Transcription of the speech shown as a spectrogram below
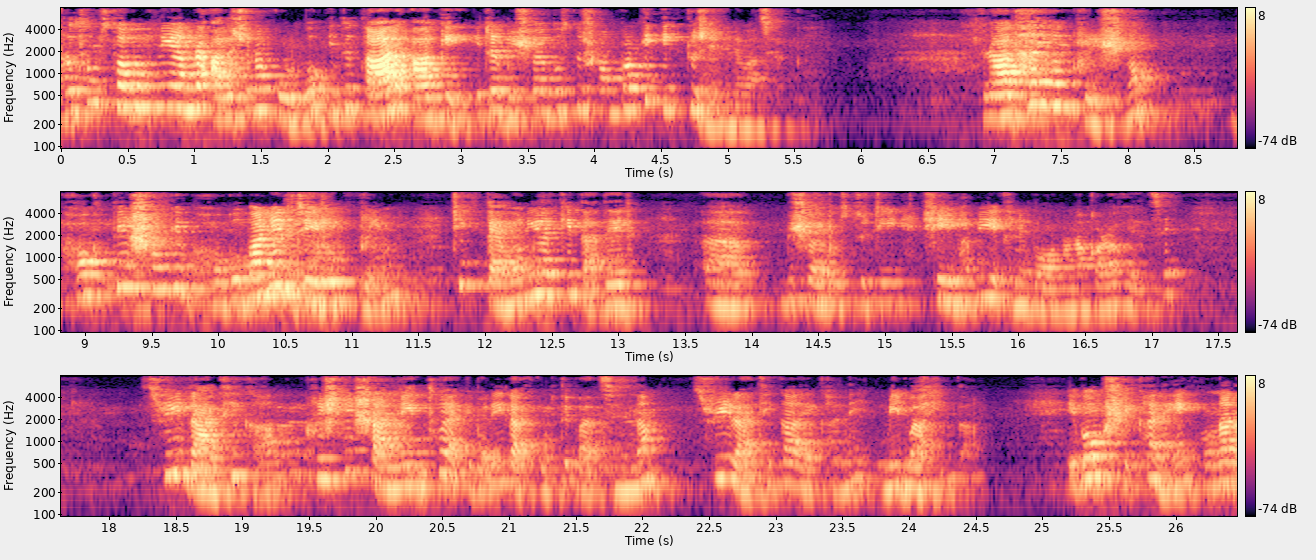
প্রথম স্তবক নিয়ে আমরা আলোচনা করব, কিন্তু তার আগে এটার বিষয়বস্তু সম্পর্কে একটু জেনে নেওয়া যাক। রাধা এবং কৃষ্ণ ভক্তের সঙ্গে ভগবানের যে রূপ প্রেম, ঠিক তেমনই আর কি তাদের বিষয়বস্তুটি সেইভাবেই এখানে বর্ণনা করা হয়েছে। শ্রী রাধিকা কৃষ্ণের সান্নিধ্য একেবারেই লাভ করতে পারছেন না। শ্রী রাধিকা এখানে বিবাহিতা এবং সেখানে ওনার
